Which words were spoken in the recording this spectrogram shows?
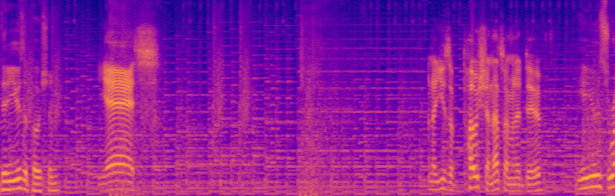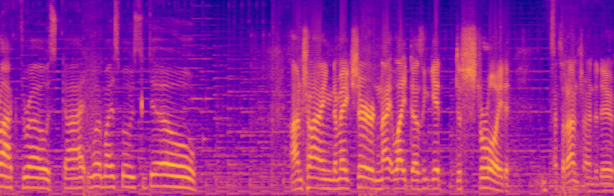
Did he use a potion? Yes! I'm gonna use a potion, that's what I'm gonna do. You used Rock Throw, Scott. What am I supposed to do? I'm trying to make sure Nightlight doesn't get destroyed. That's what I'm trying to do.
